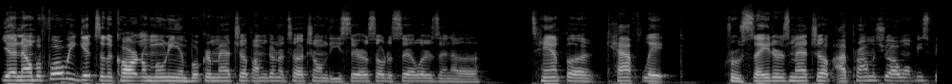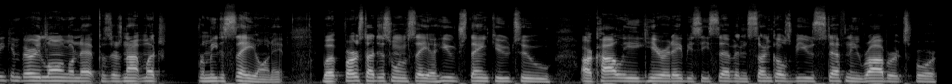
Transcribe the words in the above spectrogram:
Yeah, now before we get to the Cardinal Mooney and Booker matchup, I'm going to touch on the Sarasota Sailors and uh, Tampa Catholic Crusaders matchup. I promise you I won't be speaking very long on that because there's not much for me to say on it. But first, I just want to say a huge thank you to our colleague here at ABC7, Suncoast Views, Stephanie Roberts, for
